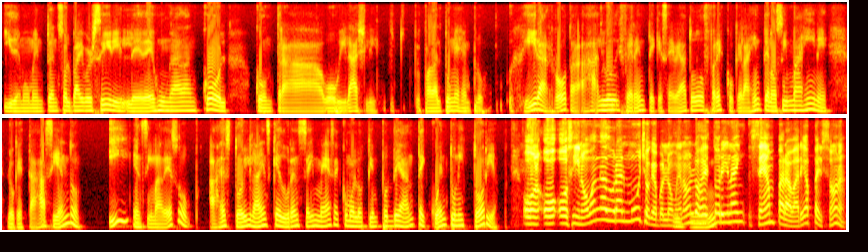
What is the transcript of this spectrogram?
y de momento en Survivor City le des un Adam Cole contra Bobby Lashley, para darte un ejemplo, gira, rota, haz algo diferente, que se vea todo fresco, que la gente no se imagine lo que estás haciendo. Y encima de eso, haz storylines que duren seis meses como en los tiempos de antes, cuenta una historia. O, o, si no van a durar mucho, que por lo menos los storylines sean para varias personas.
